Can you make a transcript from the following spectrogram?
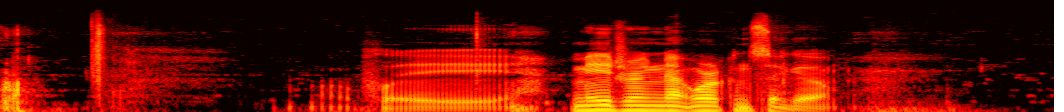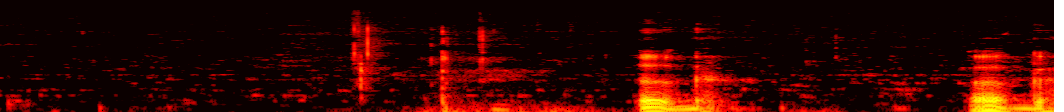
I'll play Mage-Ring Network and Sego. Ugh. Ugh.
